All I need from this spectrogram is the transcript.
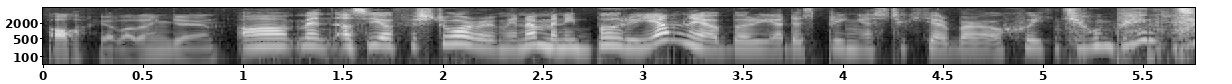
ja, hela den grejen. Ja, men alltså jag förstår vad du menar, men i början när jag började springa så tyckte jag det bara var skitjobbigt.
